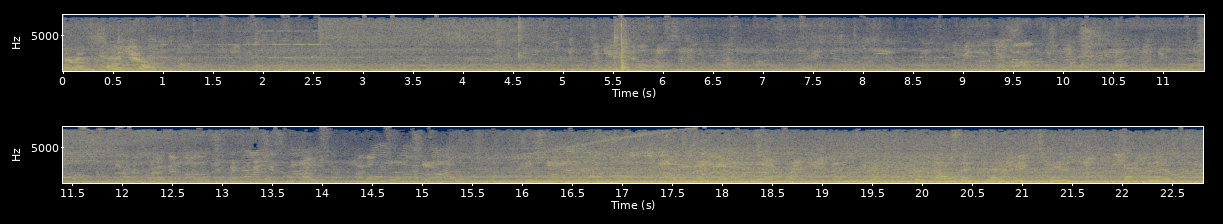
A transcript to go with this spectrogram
Rotherham Central. Service to Sheffield.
